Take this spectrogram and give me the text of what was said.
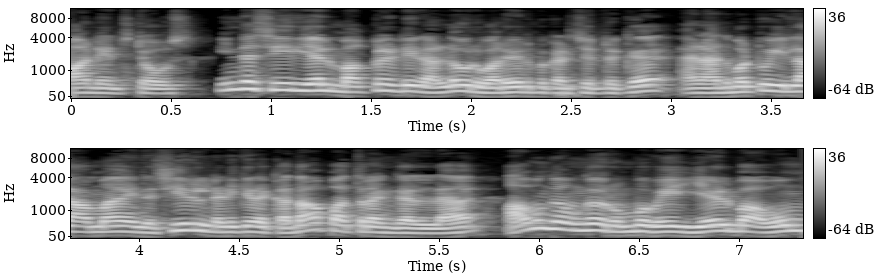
பாண்டியன் ஸ்டோர்ஸ் இந்த சீரியல் மக்களிடையே நல்ல ஒரு வரவேற்பு கிடைச்சிட்டு இருக்கு அண்ட் அது மட்டும் இல்லாம இந்த சீரியல் நடிக்கிற கதாபாத்திரங்கள்ல அவங்க அவங்க ரொம்பவே இயல்பாவும்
